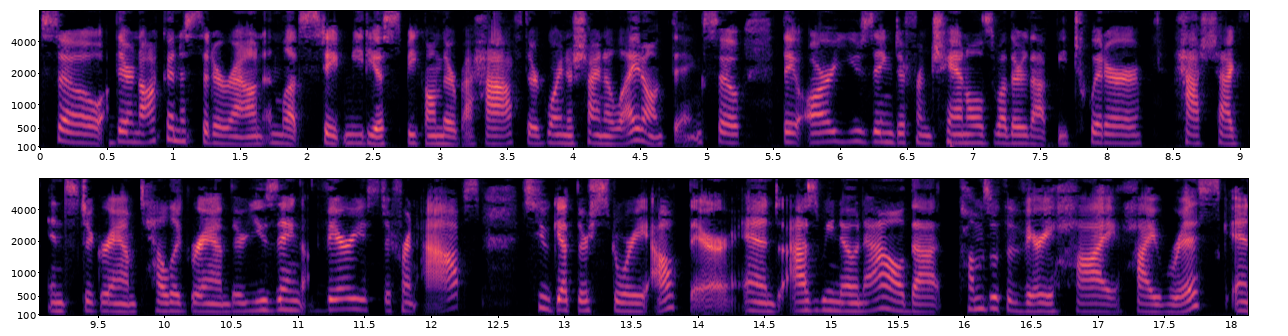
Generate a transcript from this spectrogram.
So they're not going to sit around and let state media speak on their behalf. They're going to shine a light on things. So they are using different channels, whether that be Twitter, hashtags, Instagram, Telegram. They're using various different apps to get their story out there. And as we know now, that comes with a very high, high risk. And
